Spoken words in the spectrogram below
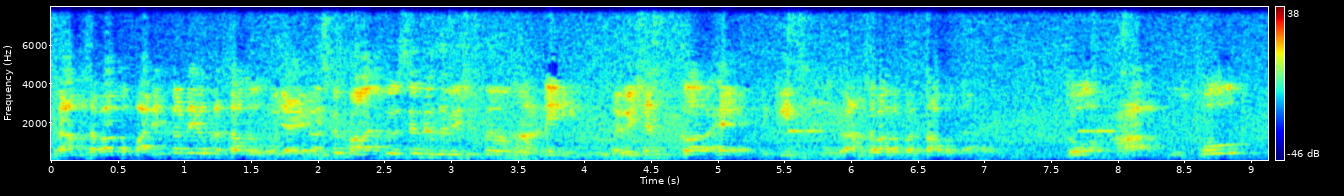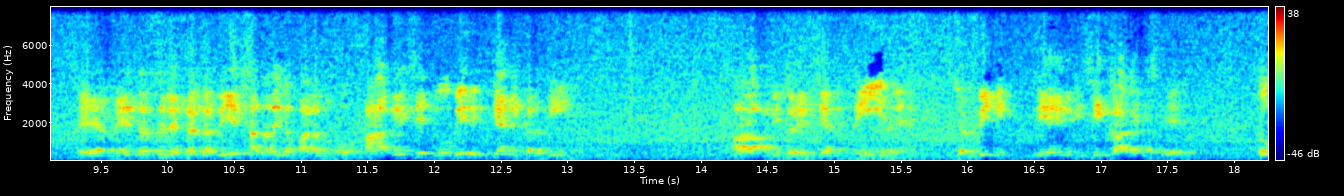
ग्राम सभा को पारित कर देगा प्रस्ताव तो हो जाएगा। इसमें पाँच परसेंट रिजर्वेशन का हाँ नहीं नहीं रिजर्वेशन का है लेकिन ग्राम सभा का प्रस्ताव होता है। तो आप उसको मेरी तरफ़ से लेटर कर दीजिए शासनादेश का पालन हो। आगे से जो भी रिक्तियाँ निकलती हैं अभी तो रिक्तियाँ नहीं है। जब भी निकलती है किसी कारण से तो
